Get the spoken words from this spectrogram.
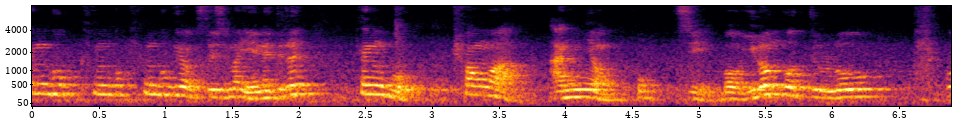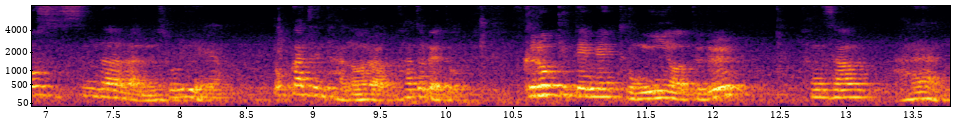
행복, 행복, 행복이라고 쓰지만 얘네들은 행복, 평화, 안녕, 복지 뭐 이런 것들로 바꿔서 쓴다라는 소리예요. 똑같은 단어라고 하더라도 그렇기 때문에 동의어들을 항상 알아야 돼.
